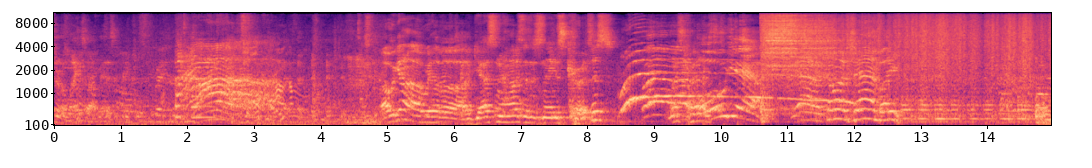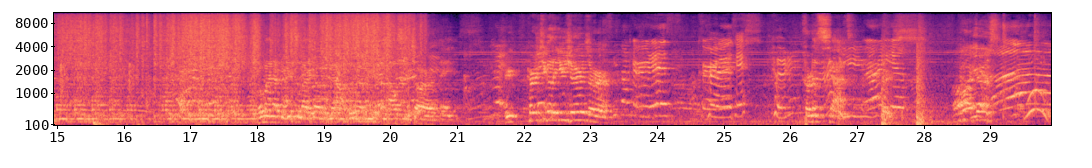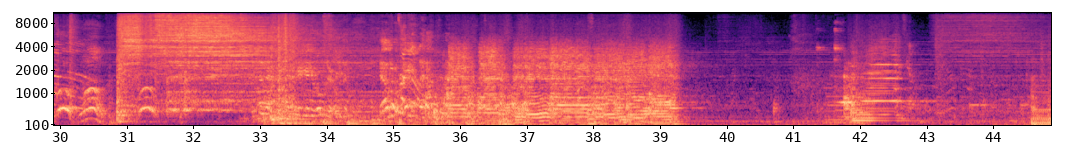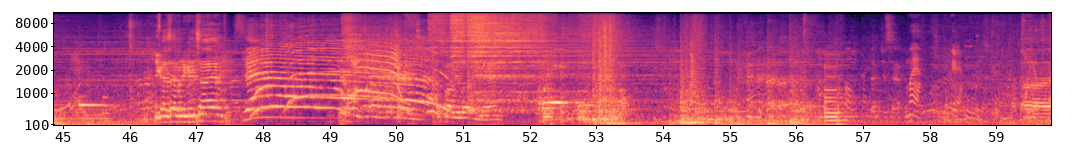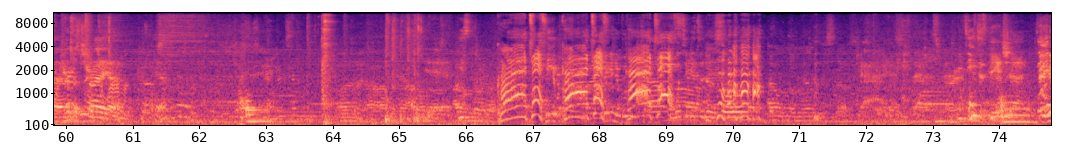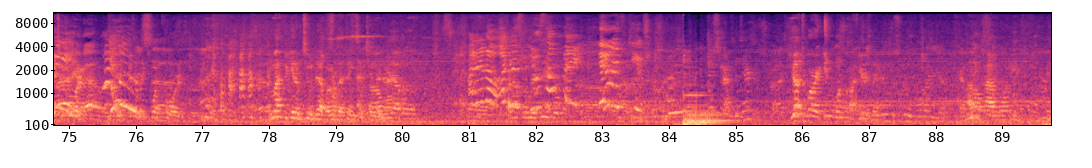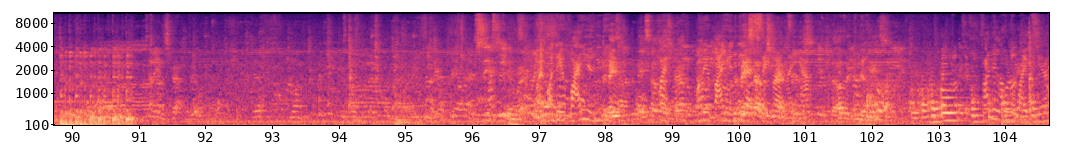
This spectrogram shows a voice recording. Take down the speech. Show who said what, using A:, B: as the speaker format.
A: turn the lights off, man. This is pretty cool.
B: Uh, we got uh, we have a, a guest in the house, and his name is Curtis. Where's Curtis?
A: Oh yeah!
B: Yeah, come on, jam, buddy.
A: We might have to get somebody up and down. We're gonna have to get a house guitar. Hey. You- Curtis, you gonna use yours or
C: Curtis. Curtis. Curtis.
A: Curtis Scott?
C: Where are you?
B: Come on, Curtis.
A: You guys having a good time? Yeah! That's why we love you, man. Uh, let's try. Uh, Once he gets into the soul, I don't know none of this stuff. Yeah, he's badass. He's, he's just being shy. Hey, here's a at least one chord. I might have to get him tuned up. I don't know if that thing's in tune.
C: I don't know. I just do something. It was cute.
A: You have to borrow, get one from yours, man. I don't have one either. strap available.
D: 喂，我哋要擺遠
A: The
D: 啲。
A: bass, the bass has
D: 喂
A: a strap.
D: 我哋要擺遠
A: The
D: 啲
A: bass
D: 啊！
A: has a
D: 四
A: strap.
D: 人嚟㗎，
A: The other in the case.
D: 快啲攞到位置啊！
